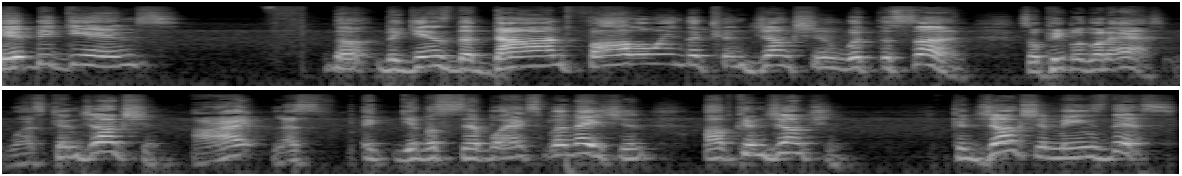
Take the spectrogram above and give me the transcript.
it begins the begins the dawn following the conjunction with the sun. So people are going to ask, what's conjunction? All right, let's give a simple explanation of conjunction. Conjunction means this.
